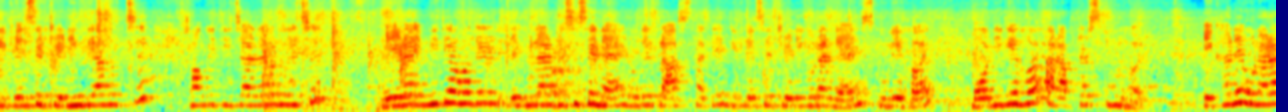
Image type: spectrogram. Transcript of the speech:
ডিফেন্সের ট্রেনিং দেওয়া হচ্ছে। সঙ্গে টিচাররাও রয়েছে। মেয়েরা এমনিতে আমাদের রেগুলার বেসিসে নেয় রোদের ক্লাস থাকে ডিফেন্সের ট্রেনিং ওরা নেয় স্কুলে হয় মর্নিংয়ে হয় আর আফটার স্কুল হয়। এখানে ওনারা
